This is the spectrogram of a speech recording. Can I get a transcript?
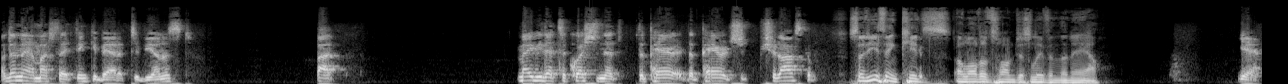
I don't know how much they think about it, to be honest. But maybe that's a question that the parent the parents should, should ask them. So, do you think kids a lot of the time just live in the now? Yeah,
